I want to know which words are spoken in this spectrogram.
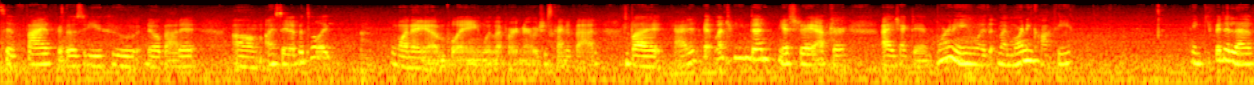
Civ 5, for those of you who know about it. Um, I stayed up until like 1 a.m. playing with my partner, which is kind of bad. But I didn't get much reading done yesterday after I checked in. Morning with my morning coffee. Thank you for the love.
